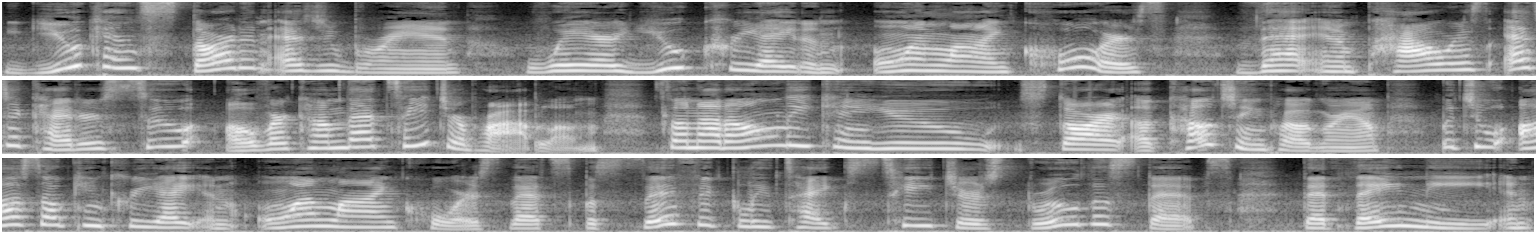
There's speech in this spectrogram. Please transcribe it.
you can start an edu brand where you create an online course that empowers educators to overcome that teacher problem. So, not only can you start a coaching program, but you also can create an online course that specifically takes teachers through the steps that they need in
